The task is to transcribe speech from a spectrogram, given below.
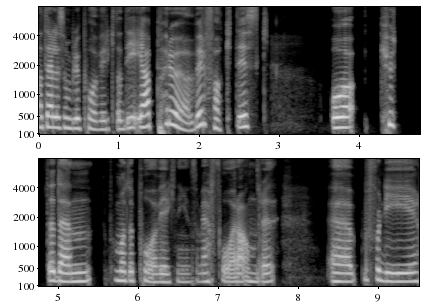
at jeg liksom blir påvirket av de. Jeg prøver faktisk å kutte den på måte påvirkningen som jeg får av andre, eh, fordi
